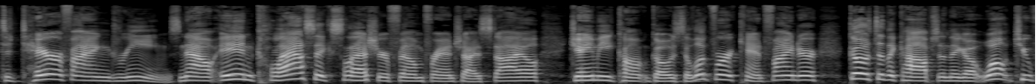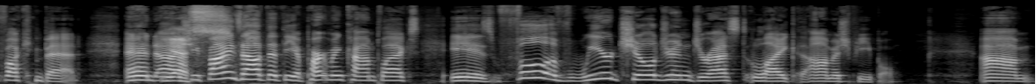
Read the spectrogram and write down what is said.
t- terrifying dreams. Now, in classic slasher film franchise style, Jamie com- goes to look for her, can't find her, goes to the cops, and they go, "Well, too fucking bad." And uh, she finds out that the apartment complex is full of weird children dressed like Amish people. Um,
